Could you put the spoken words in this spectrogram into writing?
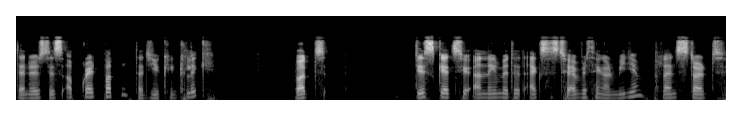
Then there's this upgrade button that you can click. But this gets you unlimited access to everything on Medium. Plans start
